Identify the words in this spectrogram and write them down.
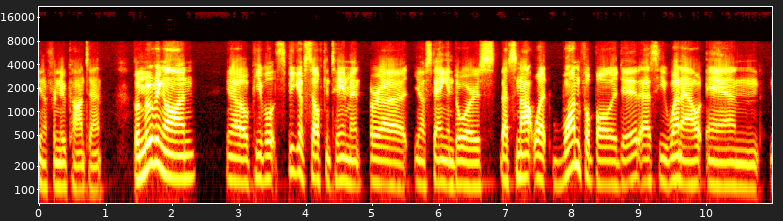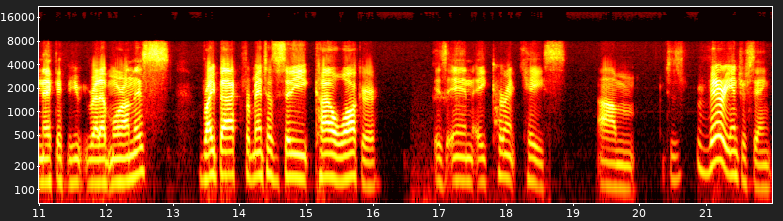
you know, for new content. But moving on, you know, people speaking of self-containment or uh, you know, staying indoors. That's not what one footballer did, as he went out and Nick, if you read up more on this, right back for Manchester City, Kyle Walker is in a current case, um, which is very interesting.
